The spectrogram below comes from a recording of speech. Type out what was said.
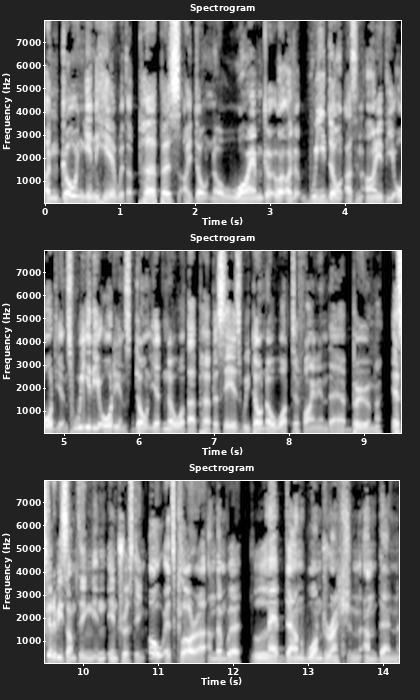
I'm going in here with a purpose. I don't know why I'm going. We don't, as in I, the audience, we, the audience, don't yet know what that purpose is. We don't know what to find in there. Boom. It's going to be something in- interesting. Oh, it's Clara. And then we're led down one direction, and then,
